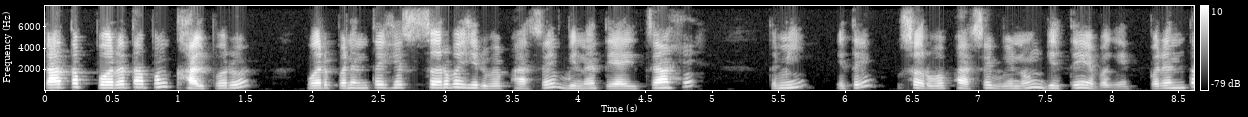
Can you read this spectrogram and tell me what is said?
तर आता परत आपण खालपरून वरपर्यंत हे सर्व हिरवे फासे विणत यायचे आहे. तर मी इथे सर्व फासे विणून घेते हे बघा इथपर्यंत.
